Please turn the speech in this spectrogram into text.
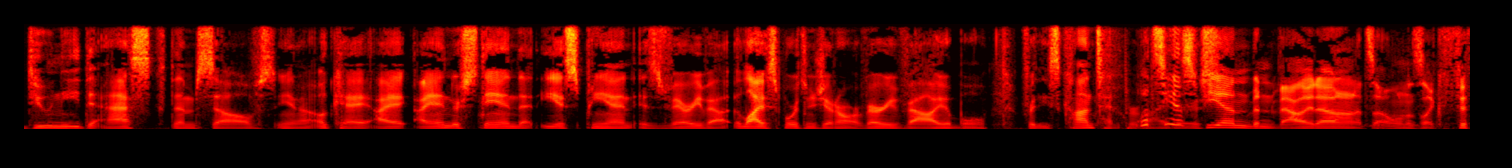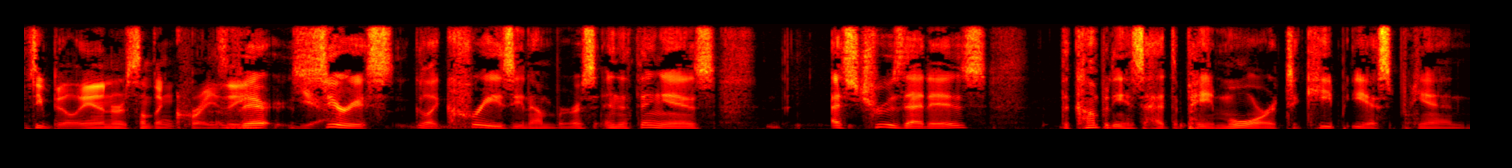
do need to ask themselves, you know, okay, I, I understand that ESPN is very val- live sports in general are very valuable for these content providers. What's ESPN been valued at on its own? It's like fifty billion or something crazy. Very Yeah. serious, like crazy numbers. And the thing is, as true as that is, the company has had to pay more to keep ESPN,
